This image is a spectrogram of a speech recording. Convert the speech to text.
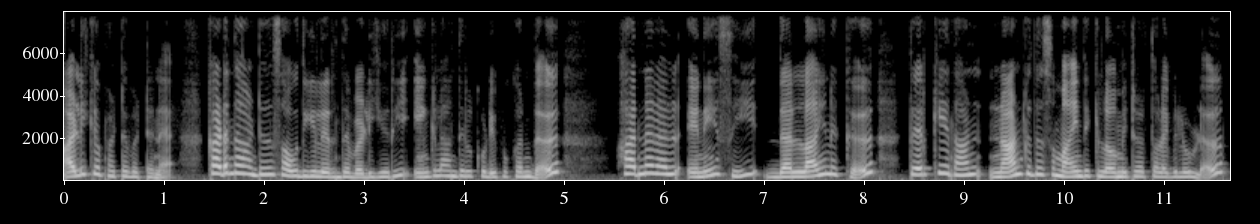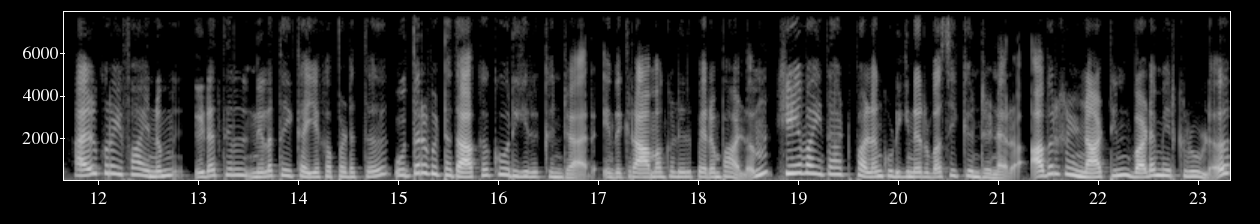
அழிக்கப்பட்டுவிட்டன கடந்த ஆண்டு சவுதியில் இருந்து வெளியேறி இங்கிலாந்தில் குடிபுகர்ந்து ஹர்னரல் எனேசி த லைனுக்கு தெற்கேதான் நான்கு தசம் ஐந்து கிலோமீட்டர் தொலைவில் உள்ள அல்குரைஃபா என்னும் இடத்தில் நிலத்தை கையகப்படுத்த உத்தரவிட்டதாக கூறியிருக்கின்றார். இந்த கிராமங்களில் பெரும்பாலும் ஹீவைதாட் பழங்குடியினர் வசிக்கின்றனர். அவர்கள் நாட்டின் வடமேற்கில் உள்ள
